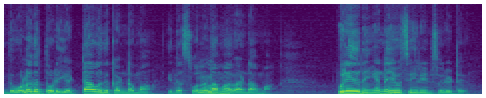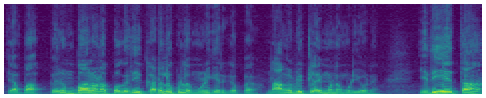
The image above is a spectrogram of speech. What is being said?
இந்த உலகத்தோட எட்டாவது கண்டமா? இதை சொல்லலாமா வேண்டாமா? புரியுது நீங்கள் என்ன யோசிக்கிறீன்னு சொல்லிட்டு. ஏன்பா பெரும்பாலான பகுதி கடலுக்குள்ளே மூழ்கி இருக்கப்ப நாம் எப்படி கிளைம் பண்ண முடியும்னு? இதையே தான்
